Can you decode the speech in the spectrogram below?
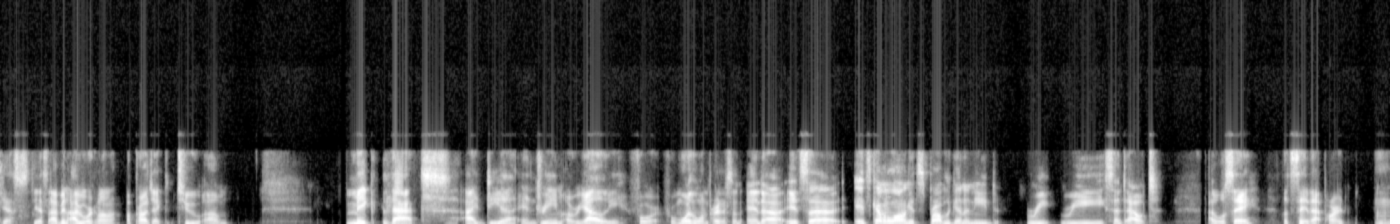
Yes, yes, I've been I've been working on a, a project to um make that idea and dream a reality for for more than one person, and uh, it's uh it's coming along. It's probably gonna need re re sent out. I will say. Let's say that part. Mm.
